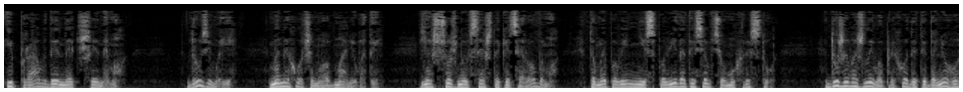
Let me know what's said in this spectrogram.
і правди не чинимо. Друзі мої, ми не хочемо обманювати. Якщо ж ми все ж таки це робимо, то ми повинні сповідатися в цьому Христу. Дуже важливо приходити до нього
